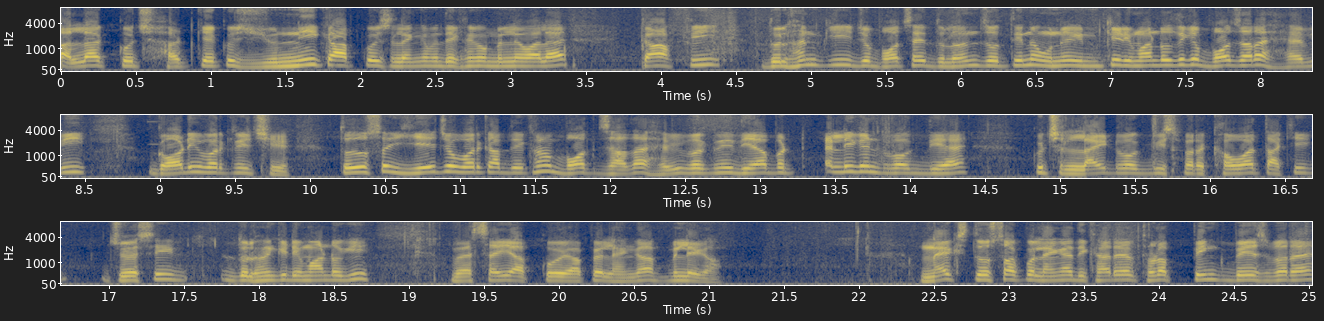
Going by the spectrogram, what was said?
अलग, कुछ हटके, कुछ यूनिक आपको इस लहंगे में देखने को मिलने वाला है। काफ़ी दुल्हन की जो बहुत सारी दुल्हन होती है ना, उन्हें इनकी डिमांड होती है कि बहुत ज़्यादा हैवी गॉडी वर्क नहीं चाहिए। तो दोस्तों, ये जो वर्क आप देख रहे हो, बहुत ज़्यादा हैवी वर्क नहीं दिया बट एलिगेंट वर्क दिया है। कुछ लाइट वर्क भी इसमें रखा हुआ है ताकि जैसी दुल्हन की डिमांड होगी, वैसा ही आपको यहाँ पे लहंगा मिलेगा। नेक्स्ट दोस्तों आपको लहंगा दिखा रहे हैं, थोड़ा पिंक बेस पर है।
